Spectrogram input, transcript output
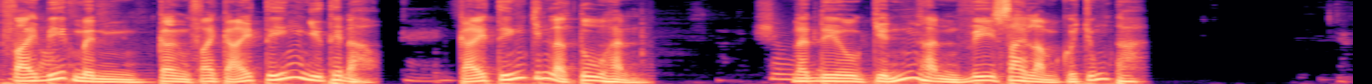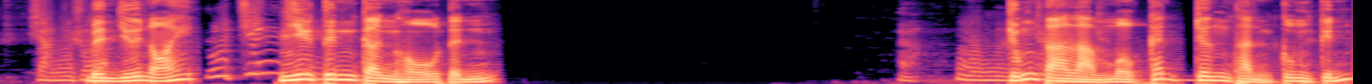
Phải biết mình cần phải cải tiến như thế nào. Cải tiến chính là tu hành. Là điều chỉnh hành vi sai lầm của chúng ta. Bên dưới nói, Như tinh cần hộ tịnh Chúng ta làm một cách chân thành cung kính.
